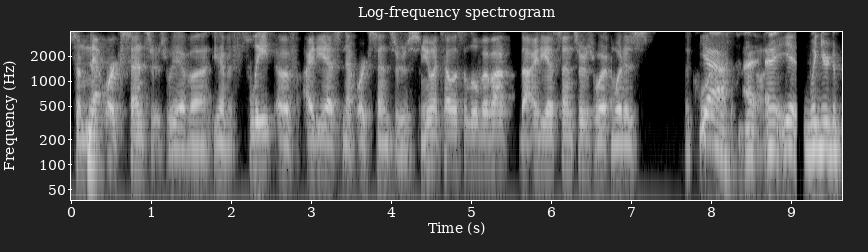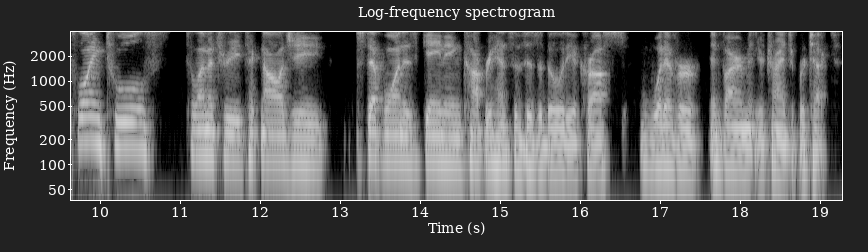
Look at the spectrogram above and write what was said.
So network sensors, we have a you have a fleet of IDS network sensors. You want to tell us a little bit about the IDS sensors? What what is the core? Yeah, I, I, yeah. when you're deploying tools, telemetry, technology, step one is gaining comprehensive visibility across whatever environment you're trying to protect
